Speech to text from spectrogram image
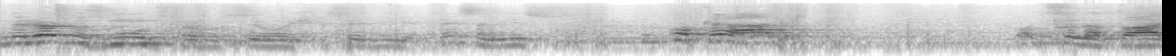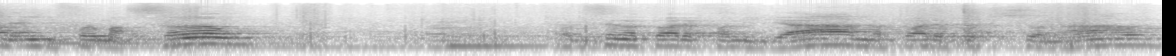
O melhor dos mundos para você hoje que seria? Pensa nisso. Em qualquer área. Pode ser na tua área de formação, pode ser na tua área familiar, na tua área profissional,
